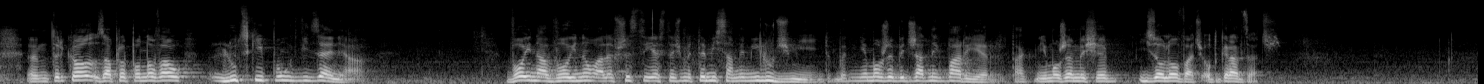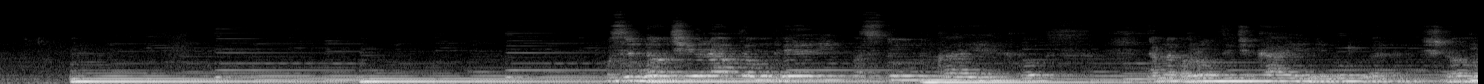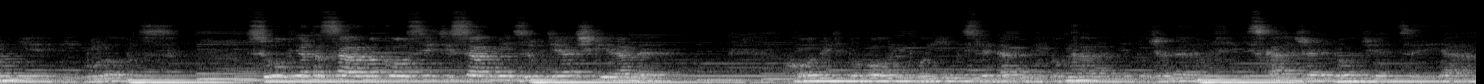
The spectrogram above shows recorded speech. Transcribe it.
tylko zaproponował ludzki punkt widzenia. Wojna wojną, ale wszyscy jesteśmy tymi samymi ludźmi. Nie może być żadnych barier, tak? nie możemy się izolować, odgradzać. Посеред ночі раптом у двері постукає хтось, там на порозі чекає минуле, що мені відбулось. Сукня та сама косить ті самі зрутячки ране, ходить поволі твоїми слідами, поки не дожене і скаже, доче, це я,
